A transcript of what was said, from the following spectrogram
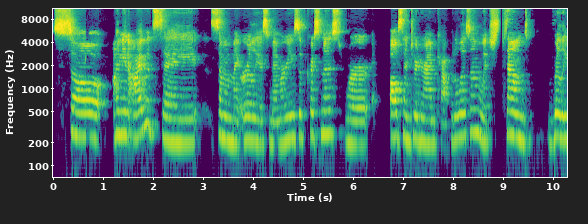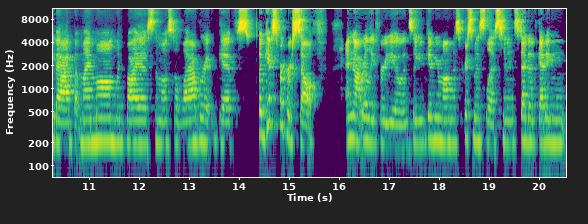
so, I mean, I would say some of my earliest memories of Christmas were all centered around capitalism, which sounds really bad, but my mom would buy us the most elaborate gifts, but gifts for herself and not really for you. And so you'd give your mom this Christmas list, and instead of getting,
